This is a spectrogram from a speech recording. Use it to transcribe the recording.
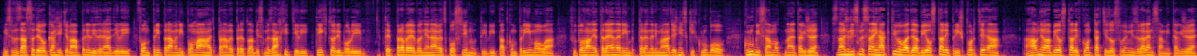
my sme v zásade okamžite v apríli zriadili fond pripravený pomáhať práve preto, aby sme zachytili tých, ktorí boli v tej prvej vlne najviac postihnutí výpadkom príjmov a sú to hlavne tréneri, tréneri mládežnických klubov, kluby samotné, takže snažili sme sa ich aktivovať, aby ostali pri športe a a hlavne, aby ostali v kontakte so svojimi zverencami. Takže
